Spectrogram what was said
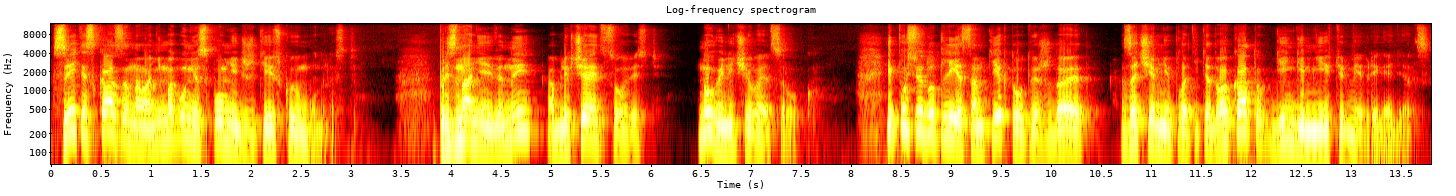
В свете сказанного не могу не вспомнить житейскую мудрость. Признание вины облегчает совесть, но увеличивает срок. И пусть идут лесом те, кто утверждает, зачем мне платить адвокату, деньги мне и в тюрьме пригодятся.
